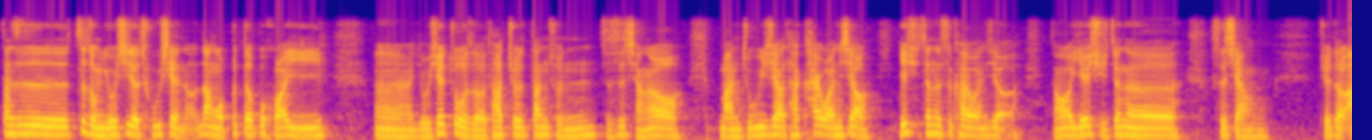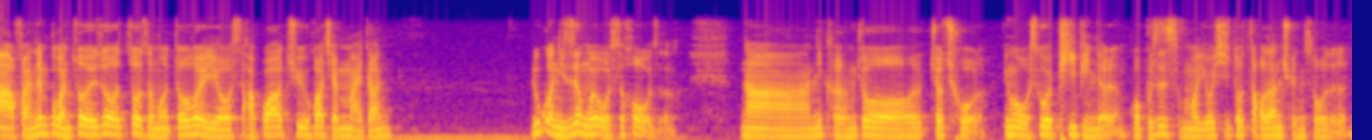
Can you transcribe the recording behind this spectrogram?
但是这种游戏的出现呢，让我不得不怀疑，嗯，有些作者他就是单纯只是想要满足一下他开玩笑，也许真的是开玩笑，然后也许真的是想觉得啊，反正不管做一做做什么都会有傻瓜去花钱买单。如果你认为我是后者，那你可能就就错了，因为我是会批评的人，我不是什么游戏都照单全收的人。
